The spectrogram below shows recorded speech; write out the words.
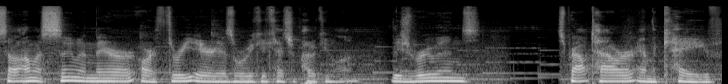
So I'm assuming there are three areas where we could catch a Pokemon. These ruins, Sprout Tower, and the cave.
